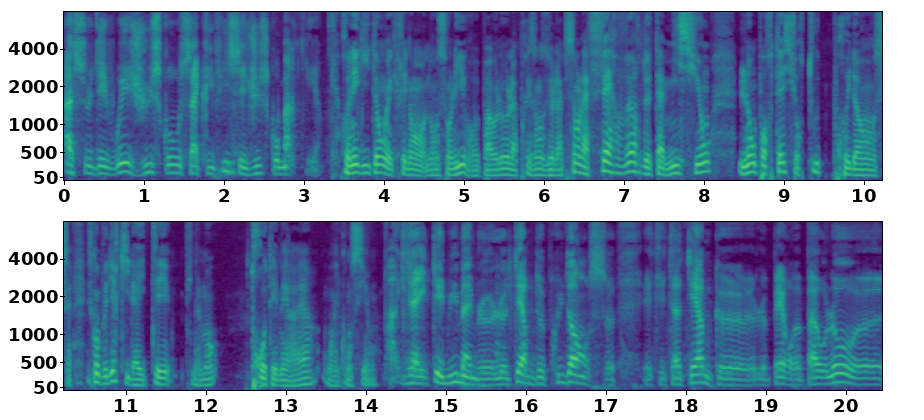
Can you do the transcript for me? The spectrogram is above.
à se dévouer jusqu'au sacrifice et jusqu'au martyr. René Guiton écrit dans, dans, son livre, Paolo, La présence de l'absent, la ferveur de ta mission l'emportait sur toute prudence. Est-ce qu'on peut dire qu'il a été finalement trop téméraire ou inconscient ah, Il a été lui-même. Le, terme de prudence était un terme que le père Paolo euh,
